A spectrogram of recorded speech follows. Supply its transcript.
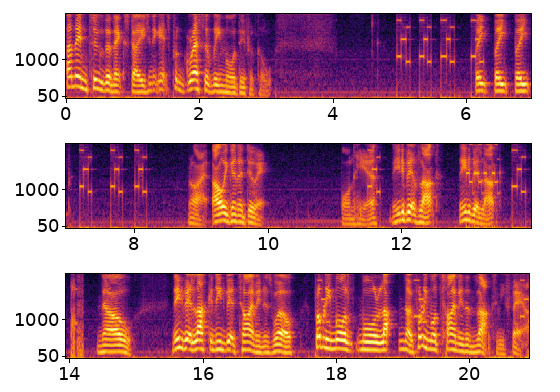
And then to the next stage, and it gets progressively more difficult. Beep, beep, beep. Right, are we going to do it? On here. Need a bit of luck. Need a bit of luck. No. Need a bit of luck and need a bit of timing as well. Probably more more luck. No, probably more timing than luck. To be fair,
